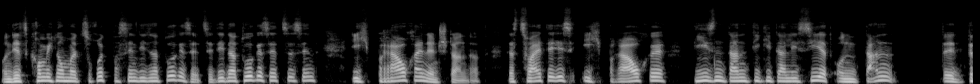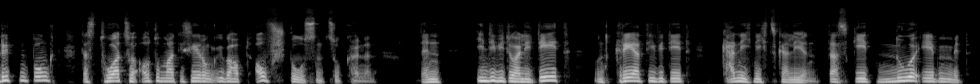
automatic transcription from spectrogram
und jetzt komme ich nochmal zurück, was sind die Naturgesetze? Die Naturgesetze sind, ich brauche einen Standard. Das zweite ist, ich brauche diesen dann digitalisiert und dann den dritten Punkt, das Tor zur Automatisierung überhaupt aufstoßen zu können. Denn Individualität und Kreativität kann ich nicht skalieren. Das geht nur eben mit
